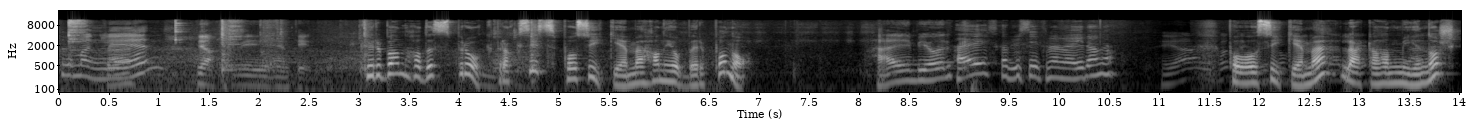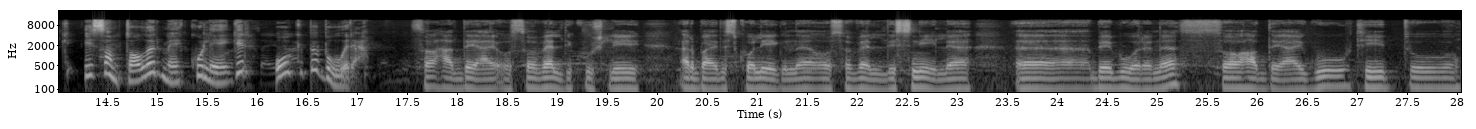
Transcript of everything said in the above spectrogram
Det mangler en. Ja, vi en til. Kurban hadde språkpraksis på sykehjemmet han jobber på nå. Hei, Bjørk. Hei, skal du sitte med meg i dag, da? På sykehjemmet lærte han mye norsk i samtaler med kolleger og beboere. Så hadde jeg også veldig koselig arbeidskollegene, og så veldig snille eh, beboerne. Så hadde jeg god tid, og,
